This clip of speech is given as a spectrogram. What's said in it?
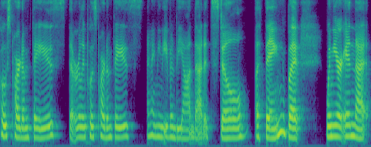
postpartum phase, the early postpartum phase, and I mean even beyond that, it's still a thing. But when you're in that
